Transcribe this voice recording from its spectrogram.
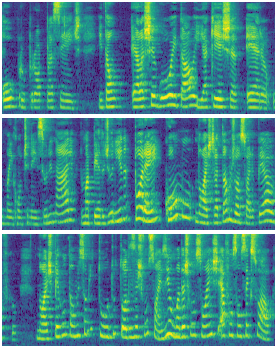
Ou para o próprio paciente. Então ela chegou e tal, e a queixa era uma incontinência urinária, uma perda de urina. Porém, como nós tratamos do assoalho pélvico, nós perguntamos sobre tudo, todas as funções. E uma das funções é a função sexual.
